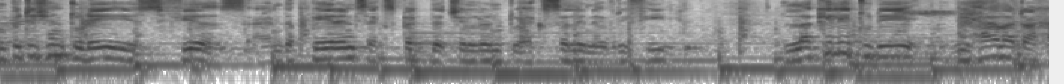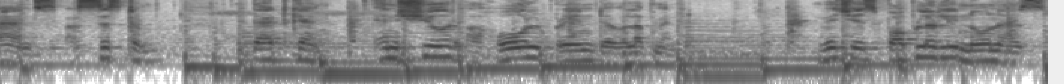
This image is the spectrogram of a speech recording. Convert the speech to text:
competition today is fierce and the parents expect their children to excel in every field. Luckily, today we have at our hands a system that can ensure a whole brain development, which is popularly known as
